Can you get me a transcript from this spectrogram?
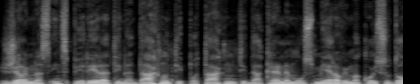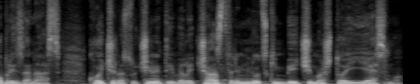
želim nas inspirirati, nadahnuti, potaknuti da krenemo u smjerovima koji su dobri za nas, koji će nas učiniti veličanstvenim ljudskim bićima što i jesmo.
